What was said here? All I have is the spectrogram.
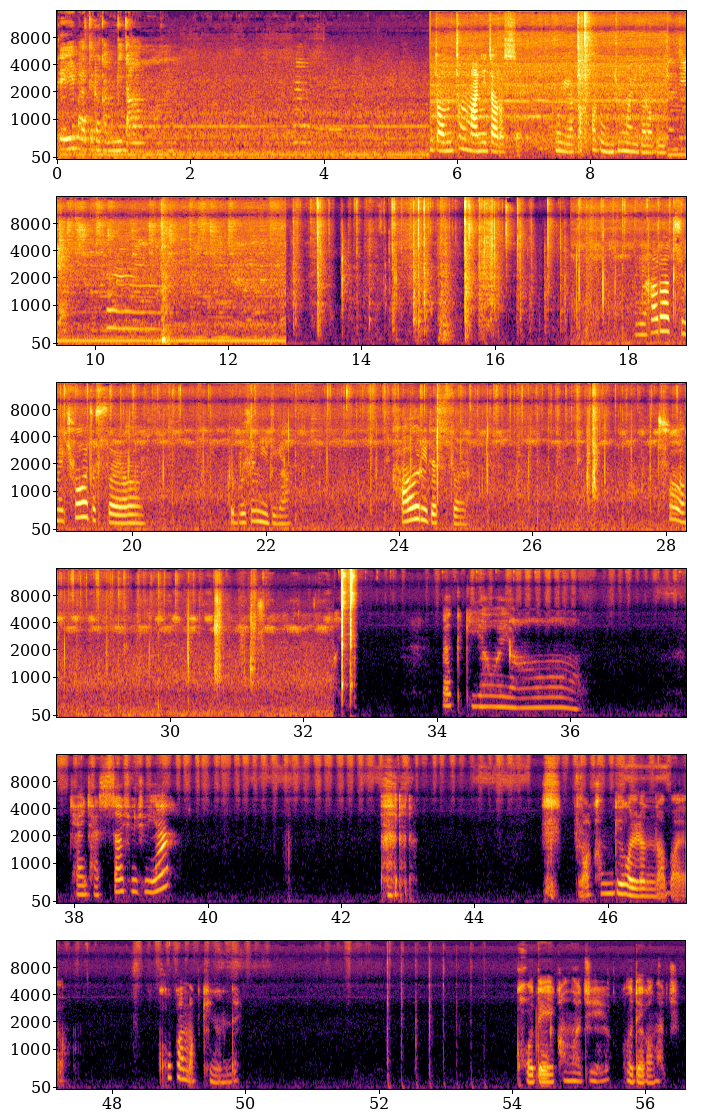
내일 봐. 받으러 갑니다. 진짜 엄청 많이 자랐어요. 거기가 딱 봐도 엄청 많이 자라 보이죠. 아니 하루아침에 추워졌어요. 그게 무슨 일이야? 가을이 됐어요. 추워. 아그 귀여워요. 잘 잤어, 슈슈야? 아, 감기 걸렸나 봐요. 코가 막히는데. 거대 강아지예요. 거대 강아지.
